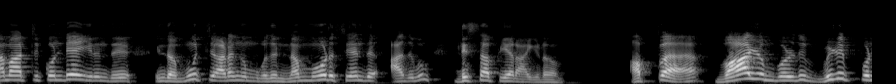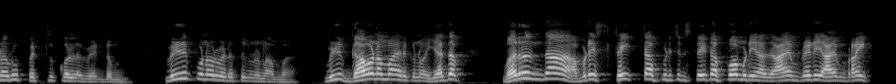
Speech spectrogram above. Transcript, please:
ஏமாற்றி கொண்டே இருந்து இந்த மூச்சு அடங்கும் போது நம்மோடு சேர்ந்து அதுவும் டிஸப்பியர் ஆகிடும். அப்ப வாழும் பொழுது விழிப்புணர்வு பெற்றுக்கொள்ள வேண்டும். விழிப்புணர்வு எடுத்துக்கணும் நம்ம விழி கவனமா இருக்கணும். எதை வரும் தான் அப்படியே ஸ்ட்ரைட்டாக பிடிச்சிட்டு ஸ்ட்ரைட்டாக போக முடியாது. I am ready I am right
